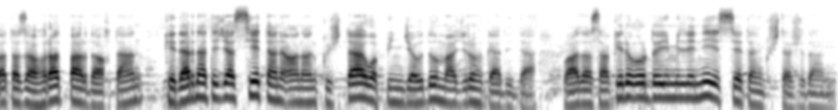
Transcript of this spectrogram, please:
به تظاهرات پرداختند که در نتیجه سی تن آنان کشته و 52 مجروح گردیده و از اساکیر اردوی ملی نیز سی تن کشته شدند.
